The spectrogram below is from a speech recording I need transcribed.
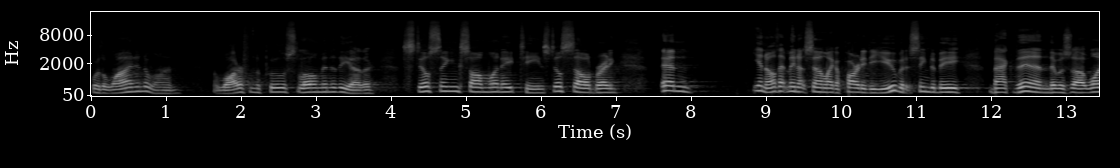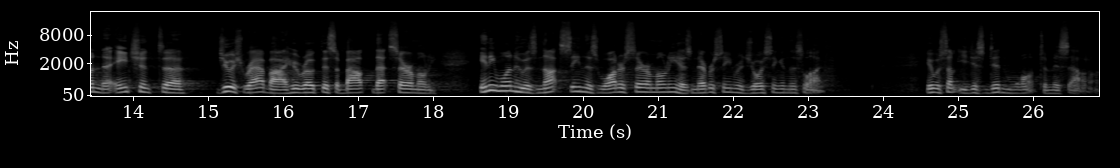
pour the wine into one, the water from the pool of Siloam into the other. Still singing Psalm 118, still celebrating. And you know, that may not sound like a party to you, but it seemed to be back then. There was uh, one ancient uh, Jewish rabbi who wrote this about that ceremony. Anyone who has not seen this water ceremony has never seen rejoicing in this life. It was something you just didn't want to miss out on.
